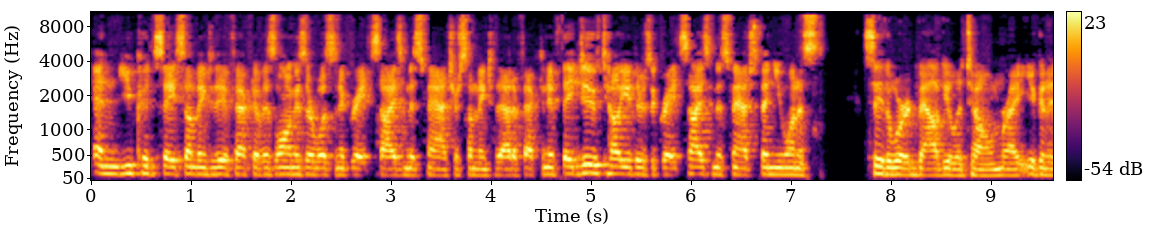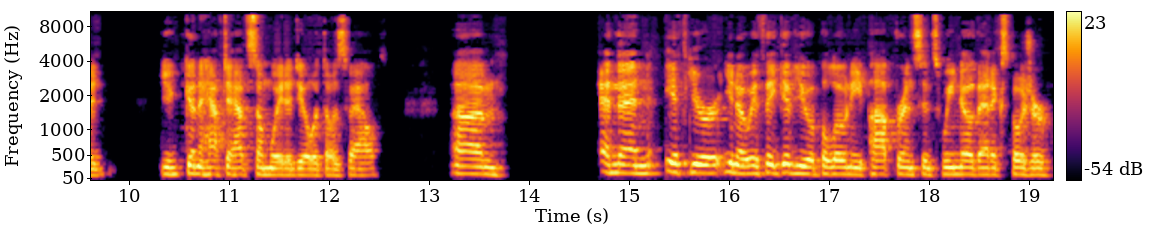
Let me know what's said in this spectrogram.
and you could say something to the effect of as long as there wasn't a great size mismatch or something to that effect. And if they do tell you there's a great size mismatch, then you want to say the word valvulotome, right? You're going to, you're going to have to have some way to deal with those valves. Um, and then if you're, you know, if they give you a below knee pop, for instance, we know that exposure.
